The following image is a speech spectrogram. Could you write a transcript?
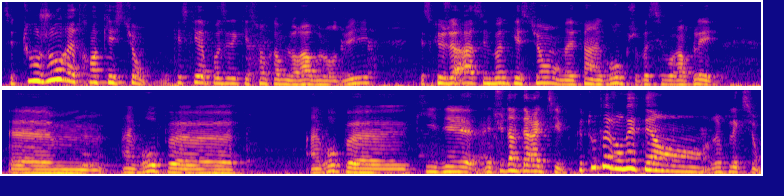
C'est toujours être en question. Qu'est-ce qui a posé les questions comme le rab aujourd'hui? Qu'est-ce que j'ai Ah c'est une bonne question. On avait fait un groupe, je sais pas si vous vous rappelez, euh, un groupe, euh, un groupe euh, qui dit études interactives, que toute la journée était en réflexion.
